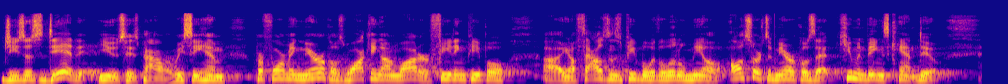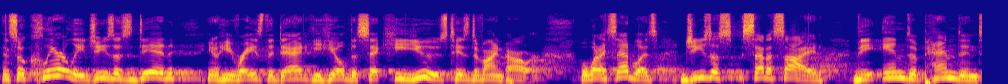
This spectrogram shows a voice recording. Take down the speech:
Jesus did use his power. We see him performing miracles, walking on water, feeding people, uh, you know, thousands of people with a little meal, all sorts of miracles that human beings can't do. And so clearly Jesus did, you know, he raised the dead, he healed the sick, he used his divine power. But what I said was Jesus set aside the independent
